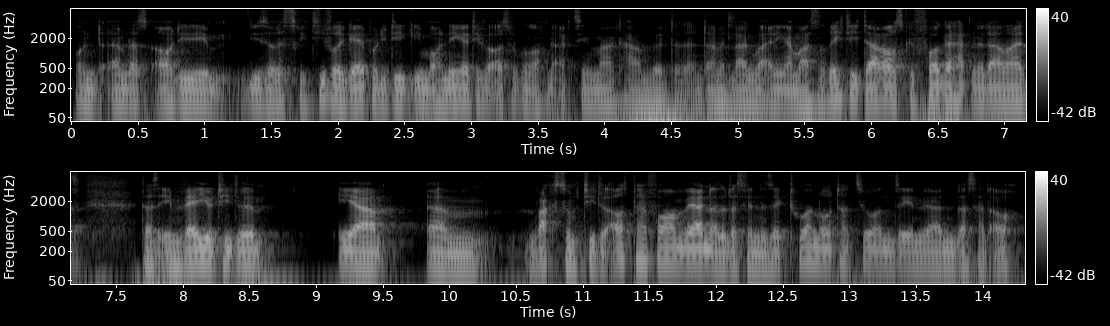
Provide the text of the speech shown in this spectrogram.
und ähm, dass auch die, diese restriktivere Geldpolitik eben auch negative Auswirkungen auf den Aktienmarkt haben wird, äh, damit lagen wir einigermaßen richtig. Daraus gefolgert hatten wir damals, dass eben Value-Titel eher ähm, Wachstumstitel ausperformen werden, also dass wir eine Sektorenrotation sehen werden. Das hat auch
